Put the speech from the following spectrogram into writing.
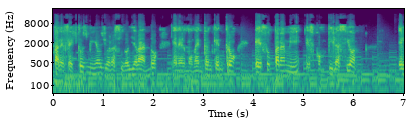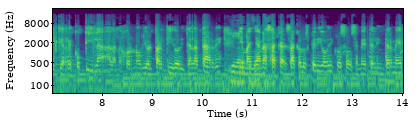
Para efectos míos yo la sigo llevando en el momento en que entró. Eso para mí es compilación el que recopila a lo mejor no vio el partido ahorita en la tarde y mañana saca, saca los periódicos o se mete al internet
